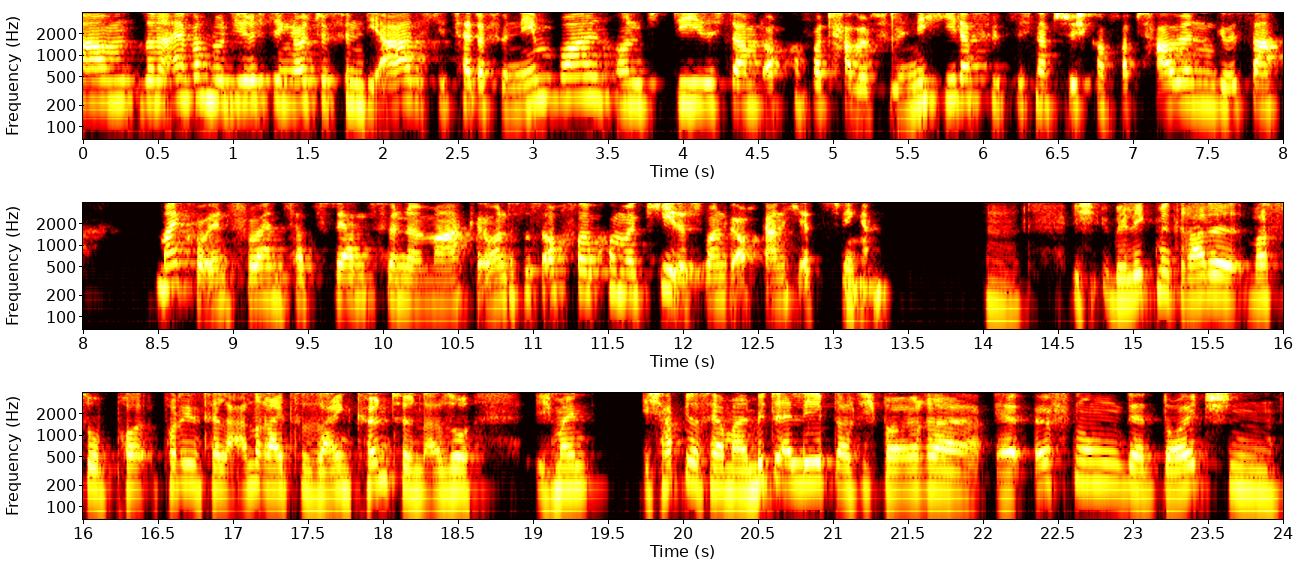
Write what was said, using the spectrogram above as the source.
ähm, sondern einfach nur die richtigen Leute finden, die A, sich die Zeit dafür nehmen wollen und die sich damit auch komfortabel fühlen. Nicht jeder fühlt sich natürlich komfortabel, ein gewisser Micro-Influencer zu werden für eine Marke. Und das ist auch vollkommen okay. Das wollen wir auch gar nicht erzwingen. Hm. Ich überlege mir gerade, was so potenzielle Anreize sein könnten. Also, ich meine, ich habe das ja mal miterlebt, als ich bei eurer Eröffnung der deutschen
